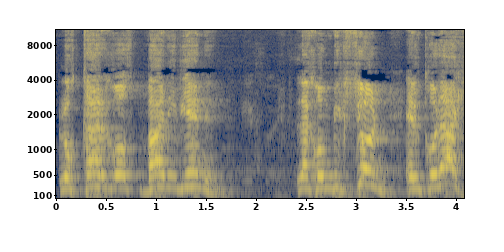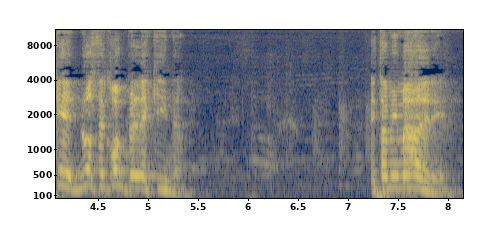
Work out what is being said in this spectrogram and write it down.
los cargos van y vienen. La convicción, el coraje no se compra en la esquina. Está mi madre.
